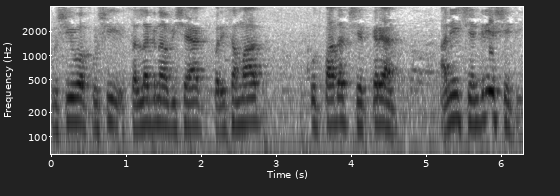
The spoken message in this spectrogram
कृषी व कृषी संलग्न विषयक परिसंवाद उत्पादक शेतकऱ्यांत आणि सेंद्रिय शेती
